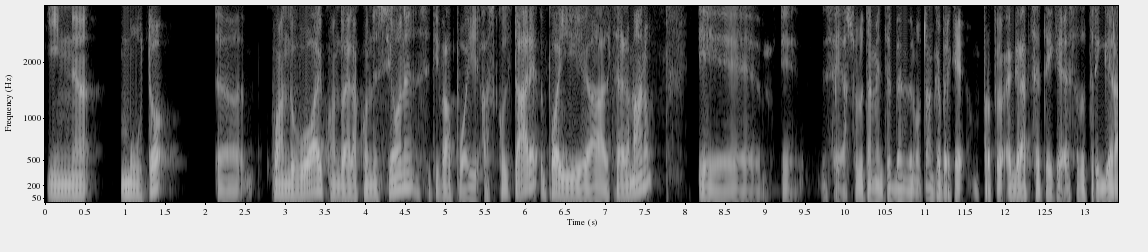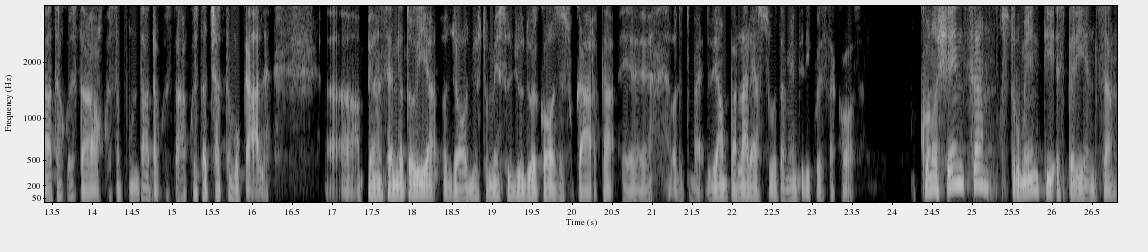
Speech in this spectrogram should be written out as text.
in muto uh, quando vuoi, quando hai la connessione, se ti va puoi ascoltare, puoi alzare la mano e, e sei assolutamente benvenuto, anche perché proprio è grazie a te che è stata triggerata questa, questa puntata, questa, questa chat vocale. Uh, appena sei andato via ho, già, ho giusto messo giù due cose su carta e ho detto beh dobbiamo parlare assolutamente di questa cosa conoscenza, strumenti, esperienza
